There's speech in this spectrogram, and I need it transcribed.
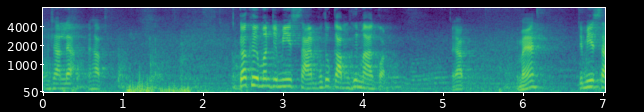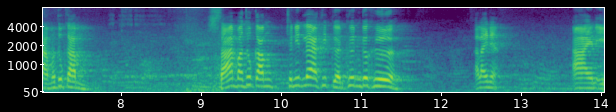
2 ชั้นแล้วนะครับ ก็คือมันจะมีสารพันธุกรรมขึ้นมาก่อนนะครับเห็นไหมจะมีสารพันธุกรรม สารพันธุกรรมชนิดแรกที่เกิดขึ้นก็คืออะไรเนี่ย RNA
